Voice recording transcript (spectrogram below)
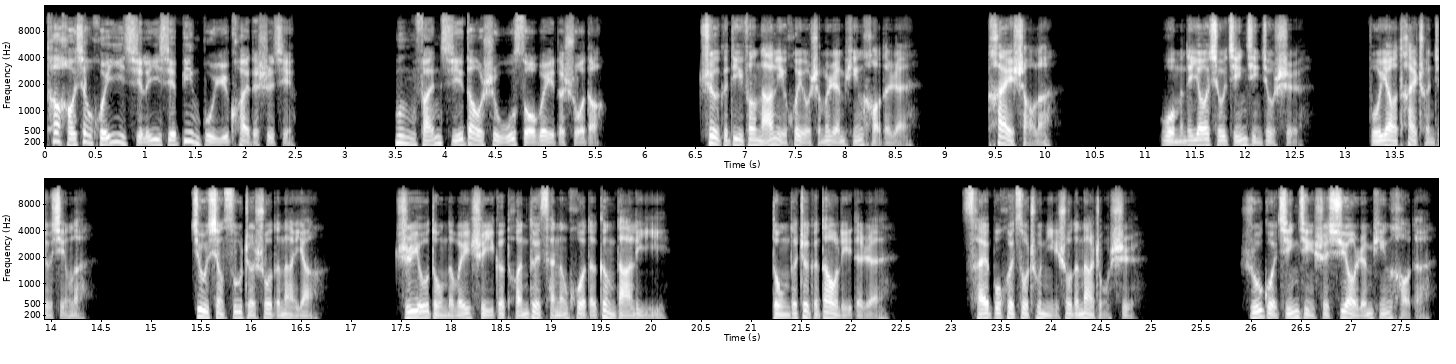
他好像回忆起了一些并不愉快的事情。孟凡奇倒是无所谓的说道：“这个地方哪里会有什么人品好的人？太少了。我们的要求仅仅就是不要太蠢就行了。就像苏哲说的那样，只有懂得维持一个团队，才能获得更大利益。懂得这个道理的人，才不会做出你说的那种事。如果仅仅是需要人品好的，”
